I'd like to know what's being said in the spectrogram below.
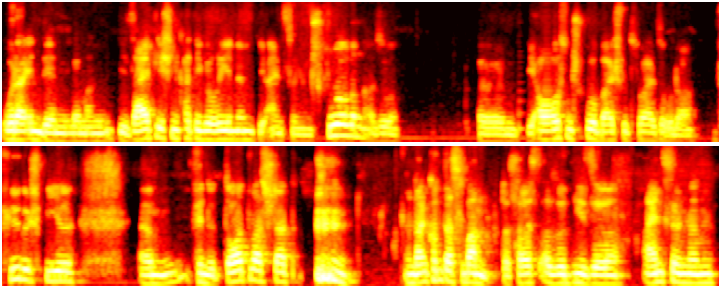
oder in den, wenn man die seitlichen Kategorien nimmt, die einzelnen Spuren, also ähm, die Außenspur beispielsweise oder Flügelspiel, ähm, findet dort was statt. Und dann kommt das Wann. Das heißt also diese einzelnen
